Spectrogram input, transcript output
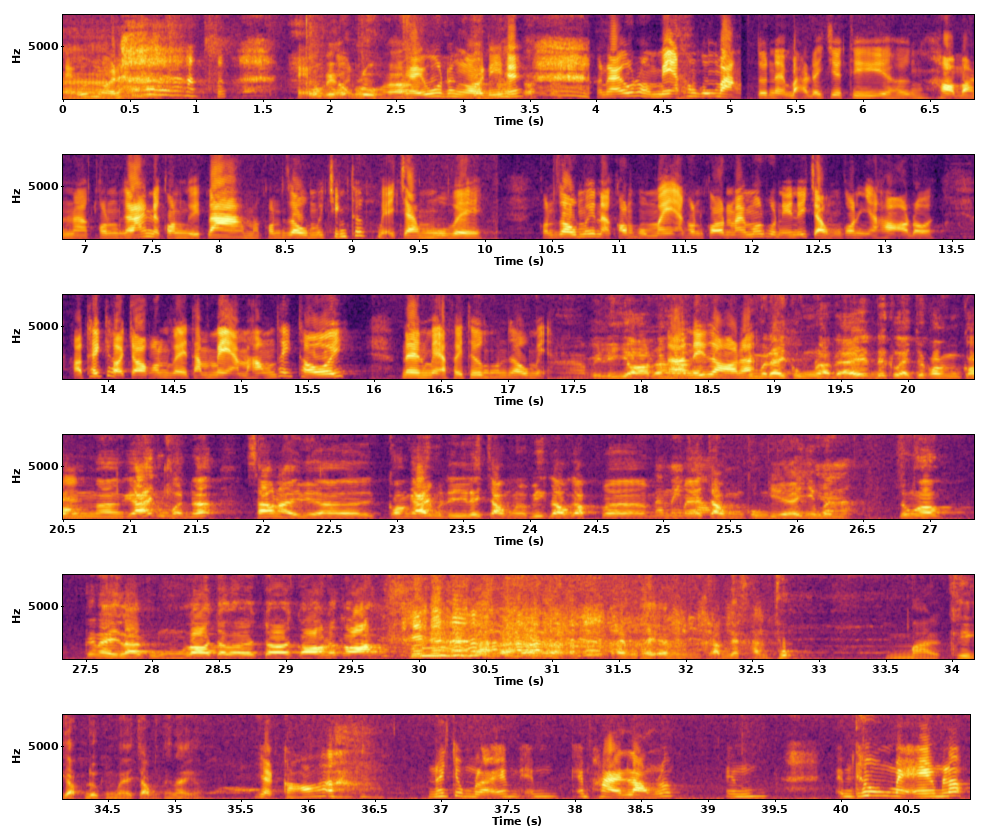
Cái út ngồi đó. Cái có cái ngồi út luôn hả? Cái út nó ngồi đi hết con gái út rồi mẹ không công bằng. Tôi lại bảo đấy chứ thì ờ, họ bảo là con gái là con người ta mà con dâu mới chính thức mẹ cha mua về. Con dâu mới là con của mẹ còn con mai mốt con đi lấy chồng con nhà họ rồi. Họ thích họ cho con về thăm mẹ mà không thích thôi nên mẹ phải thương con dâu mẹ. À, vì lý do đó hả? à, lý do đó. Nhưng mà đây cũng là để đức lại cho con con ờ, gái của mình á. Sau này con gái mình đi lấy chồng rồi biết đâu gặp Ba mẹ mẹ chồng. chồng cũng dễ như Dạ. mình đúng không? Cái này là cũng lo cho cho con đó con. Em có thấy em cảm giác hạnh phúc mà khi gặp được mẹ chồng thế này không? Dạ có. Nói chung là em em em hài lòng lắm. Em em thương mẹ em lắm.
